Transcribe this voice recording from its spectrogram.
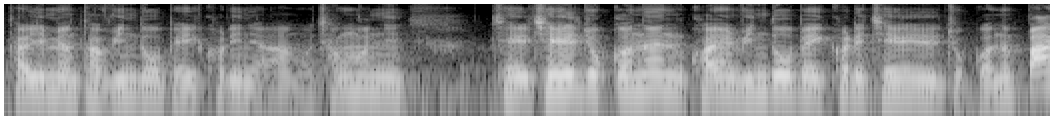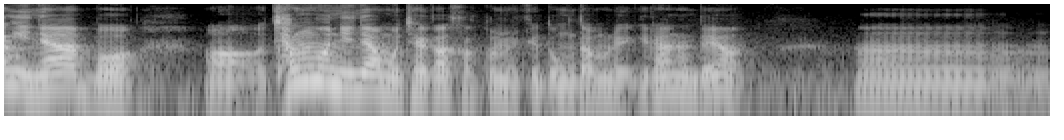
달리면 다 window bakery냐 뭐 창문이 제일 제일 조건은 과연 window bakery 제일 조건은 빵이냐 뭐 어, 창문이냐 뭐 제가 가끔 이렇게 농담으로 얘기를 하는데요. 어,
